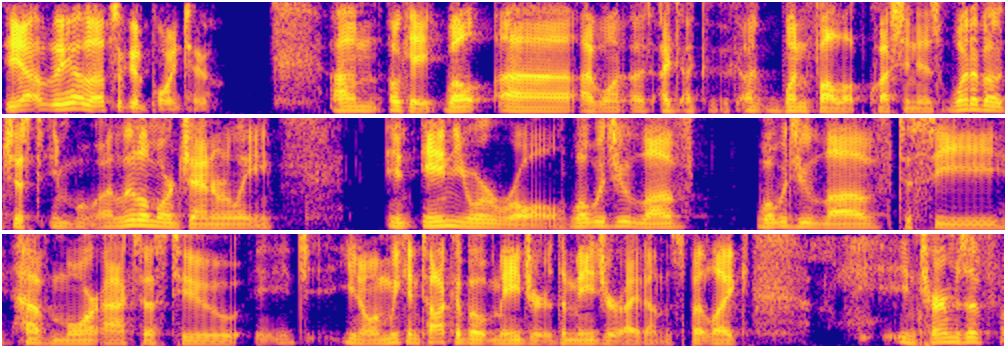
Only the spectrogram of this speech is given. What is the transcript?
Yeah, yeah, that's a good point too. Um, okay, well, uh, I want I, I, one follow up question is: What about just in, a little more generally in in your role? What would you love what would you love to see have more access to? You know and we can talk about major the major items but like in terms of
